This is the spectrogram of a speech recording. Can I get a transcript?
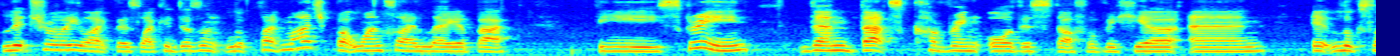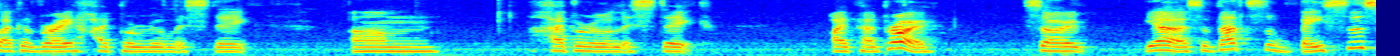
literally like this. Like it doesn't look like much, but once I layer back the screen, then that's covering all this stuff over here, and it looks like a very hyper realistic, um, hyper realistic iPad Pro. So yeah, so that's the basis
